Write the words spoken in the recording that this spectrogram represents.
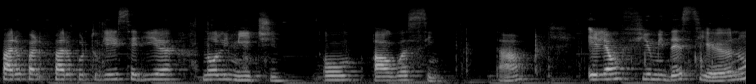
para o, para o português seria No Limite ou algo assim, tá? Ele é um filme desse ano.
